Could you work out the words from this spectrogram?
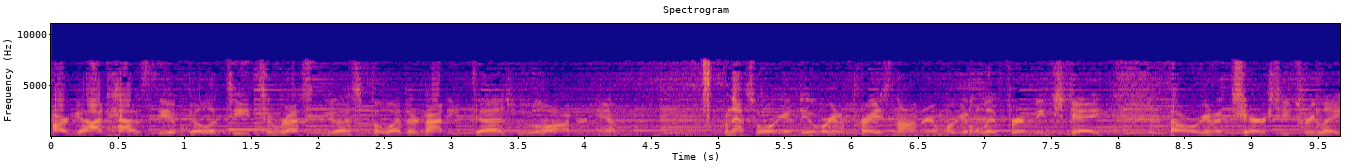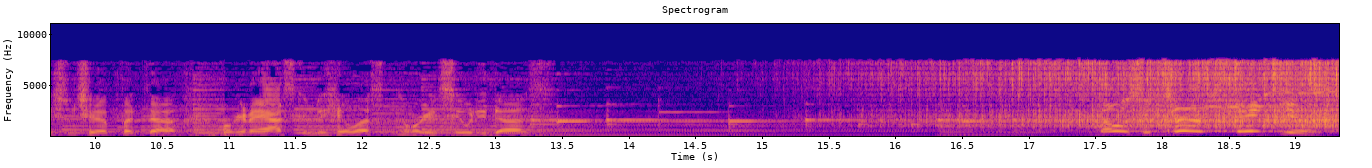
our God has the ability to rescue us, but whether or not he does, we will honor him. And that's what we're going to do. We're going to praise and honor Him. We're going to live for Him each day. Uh, we're going to cherish each relationship. But uh, we're going to ask Him to heal us, and we're going to see what He does. Fellowship Church, thank you.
